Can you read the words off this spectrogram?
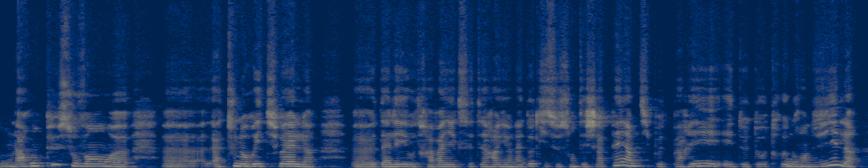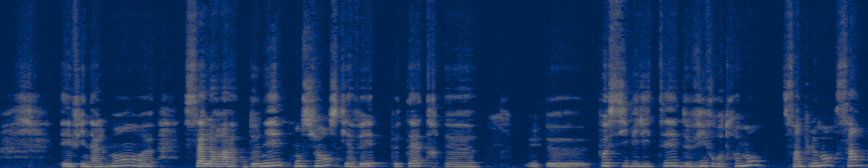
on a rompu souvent euh, euh, à tous nos rituels euh, d'aller au travail, etc. Il y en a d'autres qui se sont échappés un petit peu de Paris et de d'autres grandes villes. Et finalement, ça leur a donné conscience qu'il y avait peut-être possibilité de vivre autrement, simplement ça.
